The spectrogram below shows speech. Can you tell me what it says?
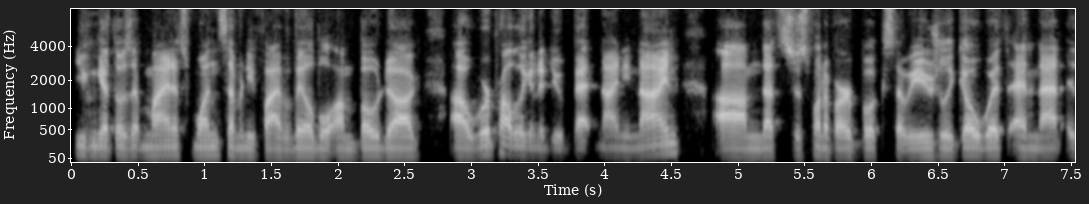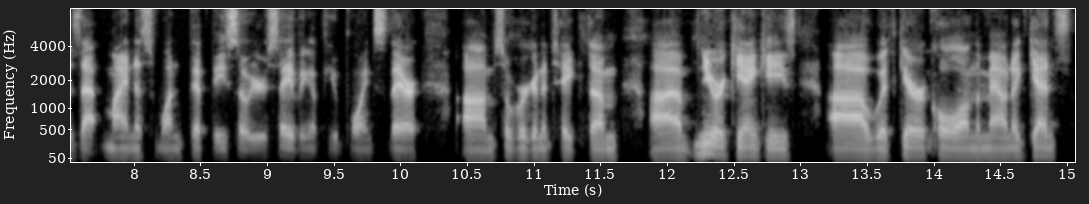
You can get those at minus 175 available on Bodog. Uh, we're probably going to do bet 99. Um, that's just one of our books that we usually go with, and that is at minus 150. So you're saving a few points there. Um, so we're going to take them, uh, New York Yankees, uh, with Gerrit Cole on the mound against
